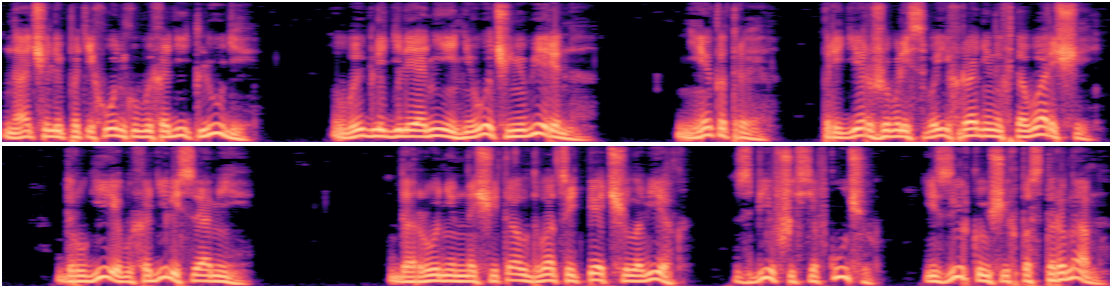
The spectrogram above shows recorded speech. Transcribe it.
начали потихоньку выходить люди. Выглядели они не очень уверенно. Некоторые придерживали своих раненых товарищей, другие выходили сами. Доронин насчитал 25 человек, сбившихся в кучу и зыркающих по сторонам.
